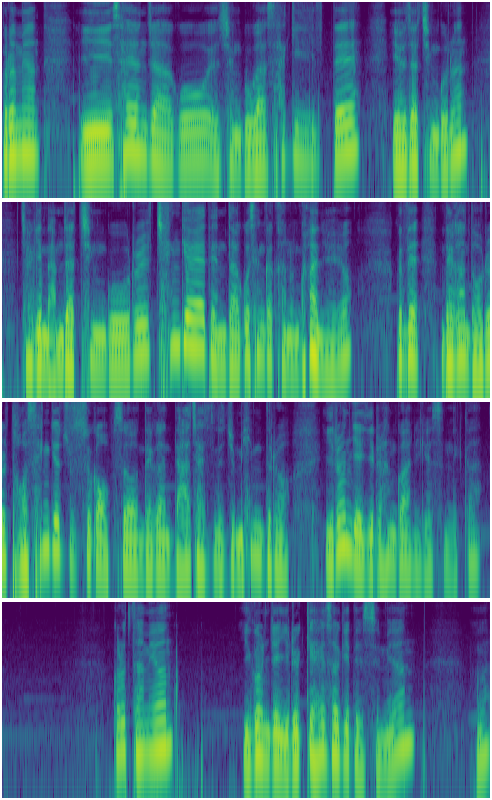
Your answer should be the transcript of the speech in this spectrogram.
그러면 이 사연자하고 여자친구가 사귈 때 여자친구는 자기 남자친구를 챙겨야 된다고 생각하는 거 아니에요? 근데 내가 너를 더 챙겨줄 수가 없어. 내가 나 자신도 좀 힘들어. 이런 얘기를 한 거 아니겠습니까? 그렇다면 이건 이제 이렇게 해석이 됐으면 어?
